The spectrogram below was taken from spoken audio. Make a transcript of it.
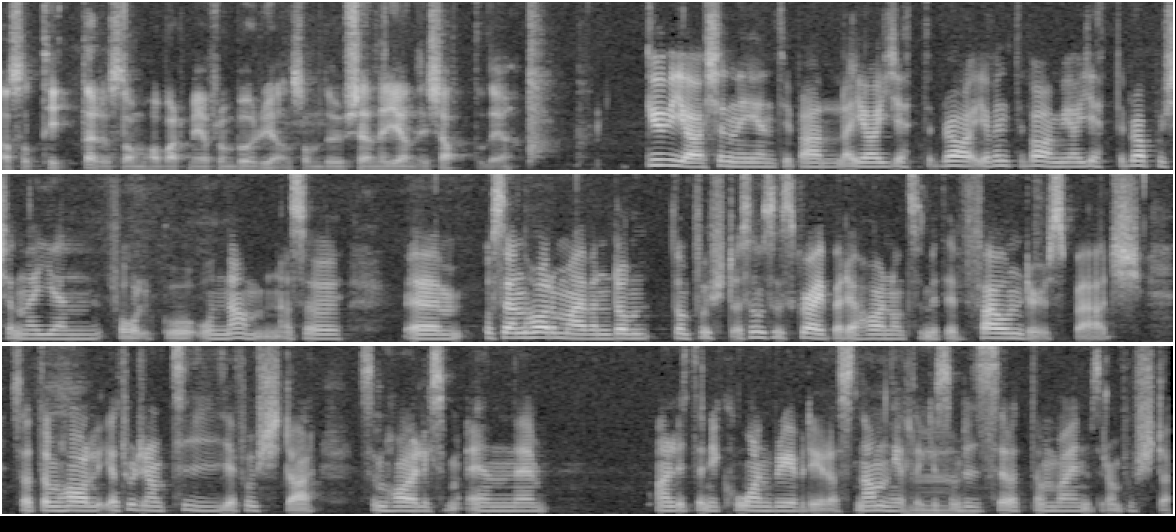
alltså, tittare som har varit med från början som du känner igen i chatt och det? Gud, jag känner igen typ alla. Jag är jättebra, jag vet inte vad, men jag är jättebra på att känna igen folk och, och namn. Alltså, um, och sen har de även, de, de första som subscribade har något som heter Founders Badge. Så att de har, jag tror det är de tio första som har liksom en, eh, en liten ikon bredvid deras namn helt enkelt mm. som visar att de var en av de första.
